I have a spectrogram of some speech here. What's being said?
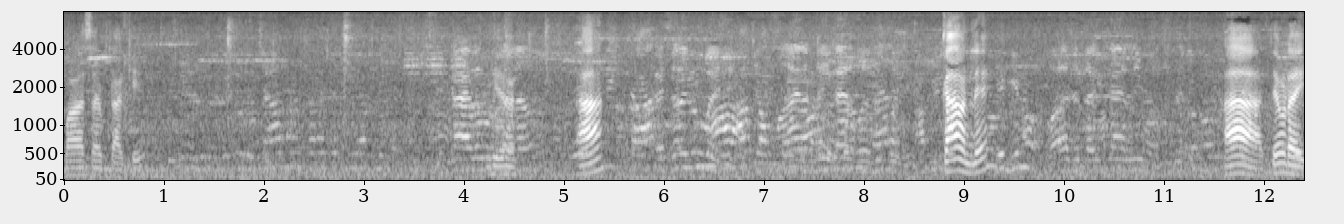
बाळासाहेब डाके हा काय म्हणले? हा तेवढा आहे.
